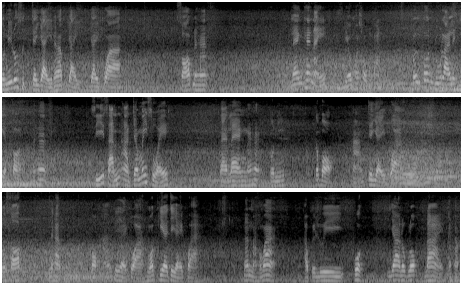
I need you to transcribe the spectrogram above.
ตัวนี้รู้สึกจะใหญ่นะครับ ใหญ่ใหญ่กว่าซอฟนะฮะ แรงแค่ไหน เดี๋ยวมาชมกัน เบื้องต้นดูรายละเอียดก่อนนะฮะ สีสันอาจจะไม่สวย แต่แรงนะฮะ ตัวนี้ก็บอกหางจะใหญ่กว่าตัวซอฟนะครับ บอกหางจะใหญ่กว่า หัวเกียร์จะใหญ่กว่า นั่นหมายความว่าเอาไปลุยพวกหญ้ารกๆได้นะครับ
